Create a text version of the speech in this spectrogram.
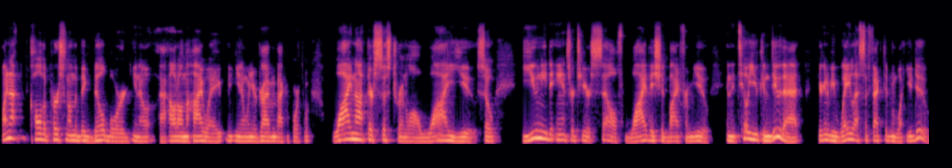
Why not call the person on the big billboard, you know, out on the highway, you know, when you're driving back and forth? Why not their sister-in-law? Why you? So you need to answer to yourself why they should buy from you. And until you can do that, you're going to be way less effective in what you do.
